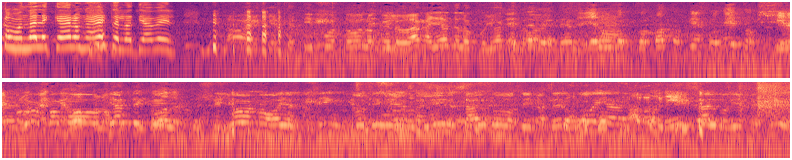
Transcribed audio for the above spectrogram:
como no le quedaron a este los de Abel. No, este tipo, todo lo que lo dan allá de los coyotes lo va a Me vender. dieron unos zapatos bien bonitos. Lo Yo que quedó con como, los fíjate que, que yo no voy a así, yo sí voy a salir, salgo sin hacer bulla Ah, y salgo bien vestido.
